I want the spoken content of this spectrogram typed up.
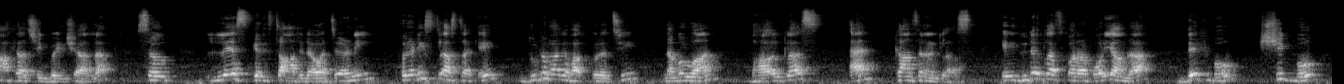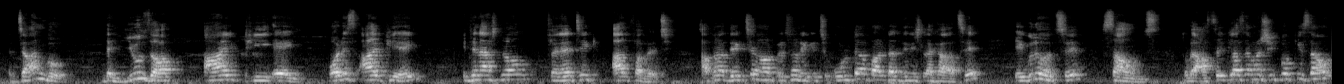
মাখরাজ ইনশাআল্লাহ। So get started our journey phonetics ক্লাসটাকে দুটো ভাগে ভাগ করেছি। Number one vowel class and consonant class এই ক্লাস করার পরই আমরা দেখব শিখব জানব the use of IPA what is IPA international phonetic alphabet আপনারা দেখছেন আমার পেছনে কিছু উল্টা পাল্টা জিনিস লেখা আছে। এগুলো হচ্ছে সাউন্ডস তবে আজকের ক্লাসে আমরা শিখব কি সাউন্ড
